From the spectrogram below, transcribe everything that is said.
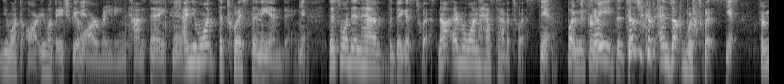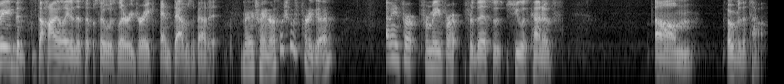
you want the art. You want the HBO Yeah. R rating kind of thing, Yeah. and you want the twist in the ending. Yeah. This one didn't have the biggest twist. Not everyone has to have a twist. yeah. But for me, for Tale- me, the, Tales of the Crypt ends up with twists. yeah, for me, the the highlight of this episode was Larry Drake, and that was about it. Mary Trainor, I thought she was pretty good. I mean, for for me, for for this, she was kind of um over the top.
